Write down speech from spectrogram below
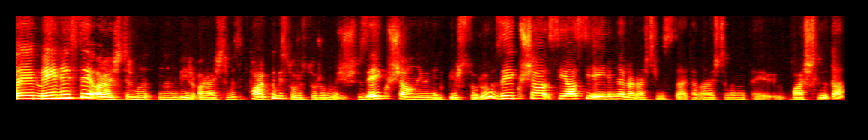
e, MLS araştırmanın bir araştırması. Farklı bir soru sorulmuş. Z kuşağına yönelik bir soru. Z kuşağı siyasi eğilimler araştırması zaten araştırmanın e, başlığı da.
